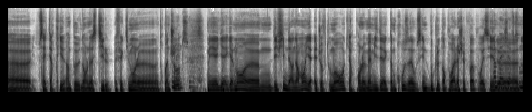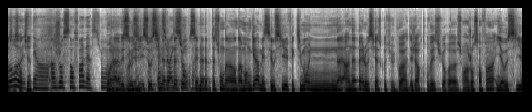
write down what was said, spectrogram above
euh, ça a été repris un peu dans le style effectivement le Truman Show Truman Show. mais il y a également des films dernièrement il y a Edge of Tomorrow qui reprend le même idée avec Tom Cruise hein, où c'est une boucle temporelle à chaque fois pour essayer Ah bah, de, s'en sortir c'est un, un jour sans fin version. voilà, mais c'est Oui. aussi, c'est aussi une adaptation, action, quoi. c'est une adaptation d'un manga, mais c'est aussi effectivement une, un appel aussi à ce que tu pourras déjà retrouver sur sur un jour sans fin. Il y a aussi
